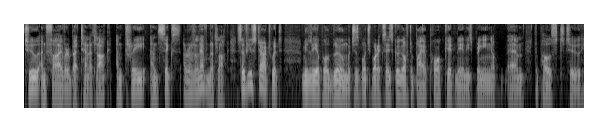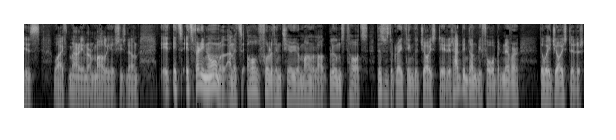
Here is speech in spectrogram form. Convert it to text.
two and five are about 10 o'clock, and three and six are at 11 o'clock. So if you start with me, Leopold Bloom, which is much more exciting, he's going off to buy a pork kidney and he's bringing up um, the post to his wife, Marion, or Molly, as she's known. It, it's, it's very normal and it's all full of interior monologue, Bloom's thoughts. This was the great thing that Joyce did. It had been done before, but never the way Joyce did it.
